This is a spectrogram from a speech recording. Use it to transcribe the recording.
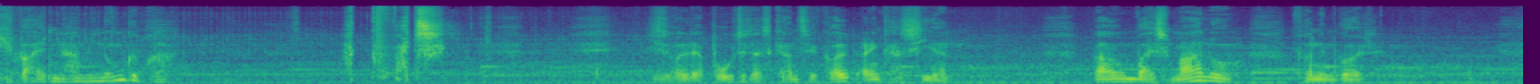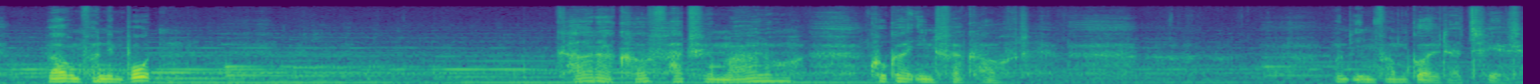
Die beiden haben ihn umgebracht. Ach, Quatsch. Wie soll der Bote das ganze Gold einkassieren? Warum weiß Marlow von dem Gold? Warum von dem Boten? Kardakov hat für Marlow Kokain verkauft und ihm vom Gold erzählt.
